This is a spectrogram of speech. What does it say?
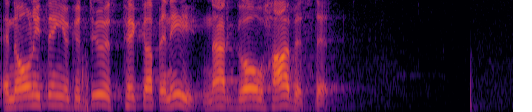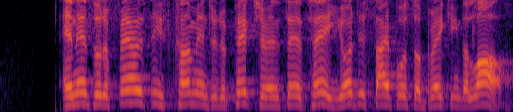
and the only thing you could do is pick up and eat, not go harvest it. And then so the Pharisees come into the picture and says, "Hey, your disciples are breaking the law."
